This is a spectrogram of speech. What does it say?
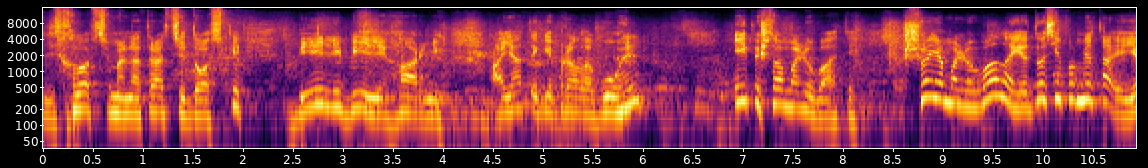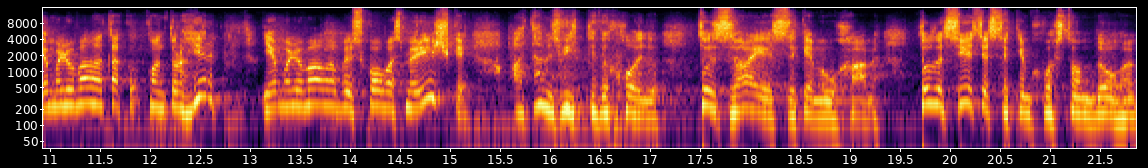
з хлопцями на трасці доски, білі-білі, гарні. А я тоді брала вуголь і пішла малювати. Що я малювала, я досі пам'ятаю. Я малювала так контур гір, я малювала обов'язково смирічки, а там звідти виходив то заєць з такими вухами, то лисиця з таким хвостом довгим.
